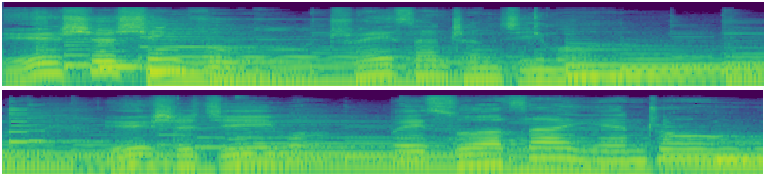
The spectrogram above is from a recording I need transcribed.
于是幸福吹散成寂寞，于是寂寞被锁在眼中。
